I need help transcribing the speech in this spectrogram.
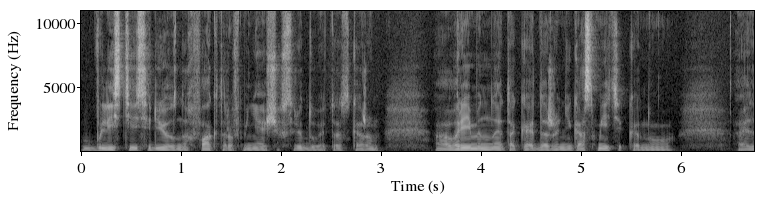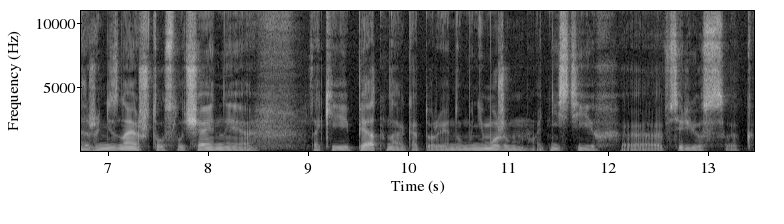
в листе серьезных факторов, меняющих среду. Это, скажем, временная такая даже не косметика, но я даже не знаю, что случайные такие пятна, которые, ну, мы не можем отнести их э, всерьез к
